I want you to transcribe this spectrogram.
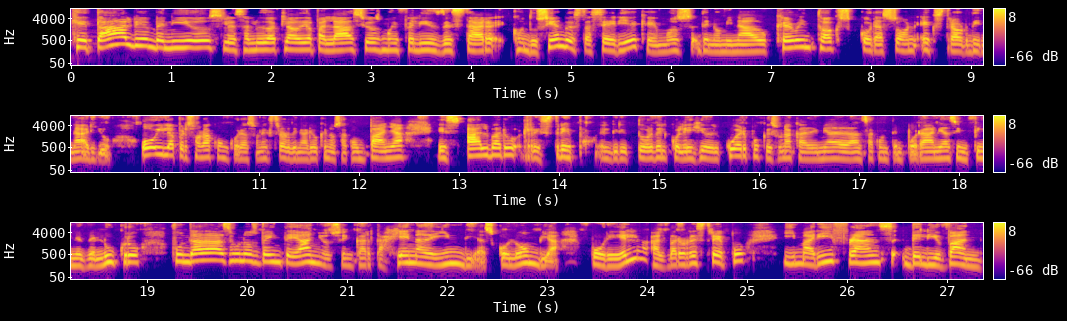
¿Qué tal? Bienvenidos. Les saluda Claudia Palacios, muy feliz de estar conduciendo esta serie que hemos denominado Caring Talks Corazón Extraordinario. Hoy la persona con corazón extraordinario que nos acompaña es Álvaro Restrepo, el director del Colegio del Cuerpo, que es una academia de danza contemporánea sin fines de lucro, fundada hace unos 20 años en Cartagena de Indias, Colombia, por él, Álvaro Restrepo, y Marie-France de Lievan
